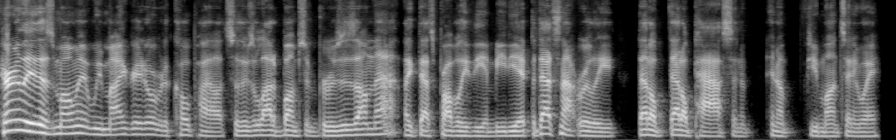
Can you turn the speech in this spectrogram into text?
currently this moment we migrate over to Copilot, so there's a lot of bumps and bruises on that. Like that's probably the immediate, but that's not really that'll that'll pass in a in a few months anyway.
